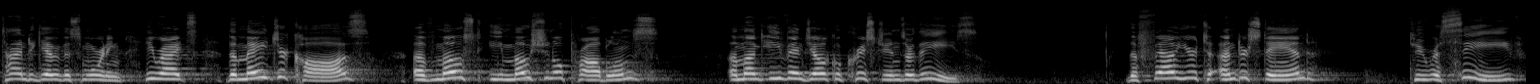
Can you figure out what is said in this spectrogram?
time together this morning. He writes The major cause of most emotional problems among evangelical Christians are these the failure to understand, to receive,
